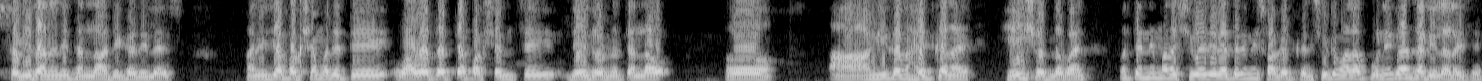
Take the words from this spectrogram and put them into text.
संविधानाने त्यांना अधिकार दिलाय. आणि ज्या पक्षामध्ये ते वावरतात त्या पक्षांचे ध्येय धोरणं त्यांना अं, अंगीकरण आहेत का नाही हेही शोधलं पाहिजे पण त्यांनी मला शिव्या दिल्या तरी मी स्वागत करेन. शेवटी मला पुणेकरांसाठी लढायचंय.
